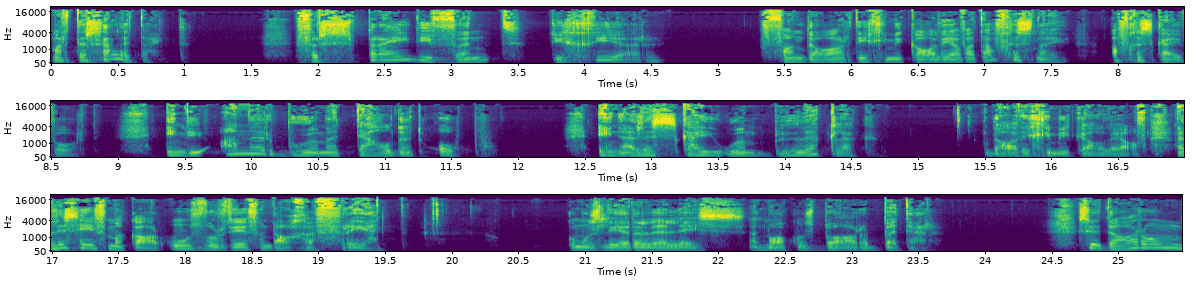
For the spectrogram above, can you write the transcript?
Maar terselfdertyd versprei die wind die geur van daardie chemikalieë wat afgesny, afgeskei word en die ander bome tel dit op en hulle skei oombliklik daardie chemikalieë af. Hulle sê vir mekaar, ons word weer vandag gevreet. Kom ons leer hulle les en maak ons blare bitter. So daarom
